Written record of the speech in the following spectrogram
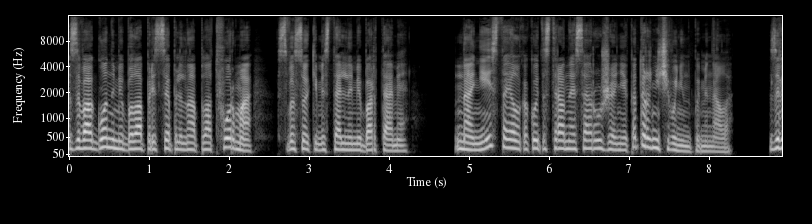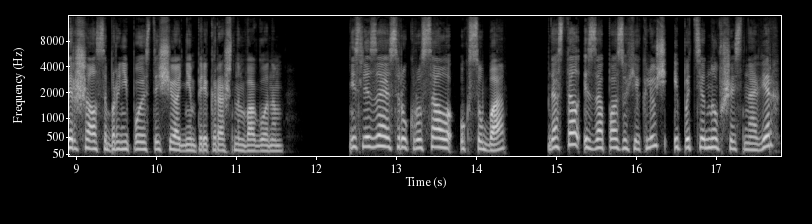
За вагонами была прицеплена платформа с высокими стальными бортами. На ней стояло какое-то странное сооружение, которое ничего не напоминало. Завершался бронепоезд еще одним перекрашенным вагоном. Не слезая с рук русала Уксуба, достал из-за пазухи ключ и, подтянувшись наверх,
